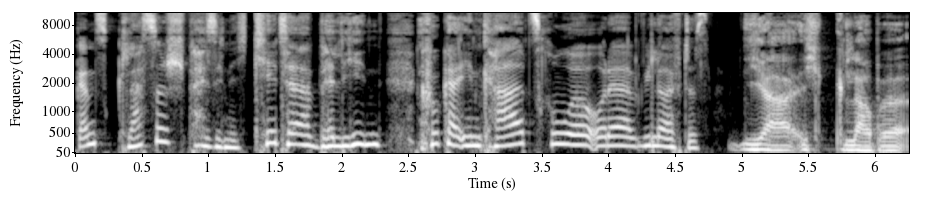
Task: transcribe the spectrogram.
ganz klassisch, weiß ich nicht, Keter, Berlin, Kokain, Karlsruhe oder wie läuft es? Ja, ich glaube,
